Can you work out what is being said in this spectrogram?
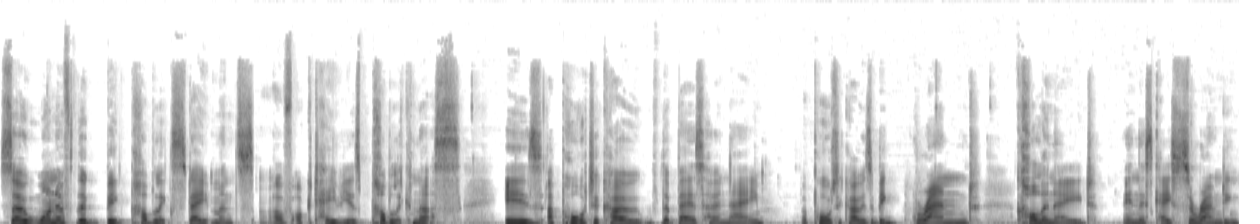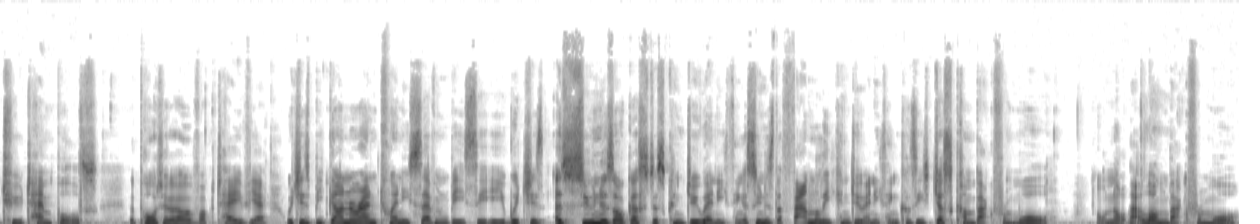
So, one of the big public statements of Octavia's publicness is a portico that bears her name. A portico is a big, grand colonnade, in this case surrounding two temples the Portico of Octavia, which is begun around 27 BCE, which is as soon as Augustus can do anything, as soon as the family can do anything, because he's just come back from war, or not that long back from war.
